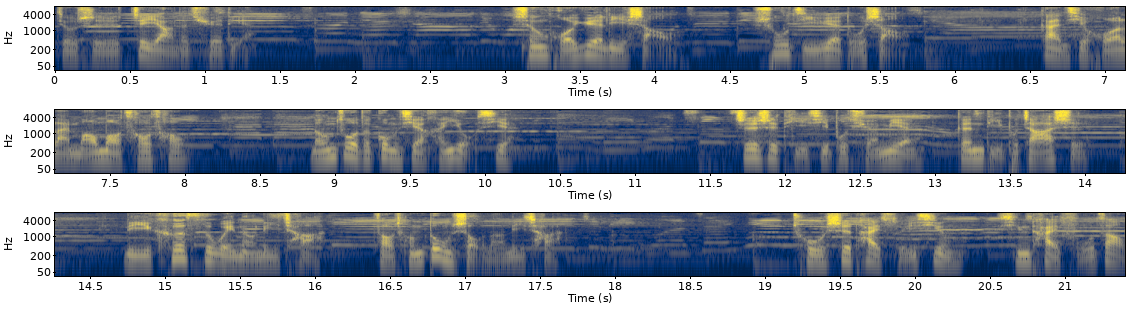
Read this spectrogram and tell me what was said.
就是这样的缺点：生活阅历少，书籍阅读少，干起活来毛毛糙糙，能做的贡献很有限，知识体系不全面，根底不扎实，理科思维能力差，造成动手能力差，处事太随性，心态浮躁，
